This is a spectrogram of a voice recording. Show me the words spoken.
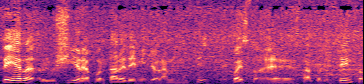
per riuscire a portare dei miglioramenti, e questo è stato l'intento,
